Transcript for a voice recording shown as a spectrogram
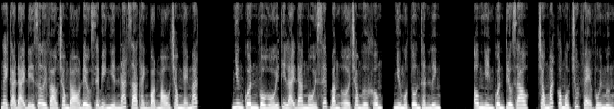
ngay cả đại đế rơi vào trong đó đều sẽ bị nghiền nát ra thành bọt máu trong nháy mắt. Nhưng quân vô hối thì lại đang ngồi xếp bằng ở trong hư không, như một tôn thần linh. Ông nhìn quân tiêu giao, trong mắt có một chút vẻ vui mừng.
